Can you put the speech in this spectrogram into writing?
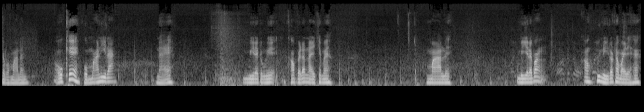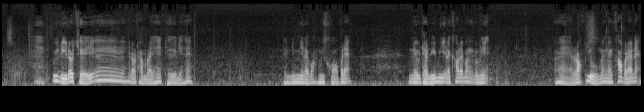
จะประมาณนั้น โอเค ผมมานี่ละ ไหน มีอะไรตรงนี้ เข้าไปด้านในใช่ไหม มาเลย มีอะไรบ้าง เอ้าวิ่งหนีเราทำไมเนี่ยฮะ วิ่งหนีเราเฉย เอ้ยเราทำอะไรให้เธอเนี่ยฮะ เดี๋ยวนี้มีอะไรวะ มีของปะเนี่ยในแถวนี้มีอะไรเข้าได้บ้างตรงนี้แหมล็อกอยู่ไม่งั้นเข้าไปแล้วเนี่ย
